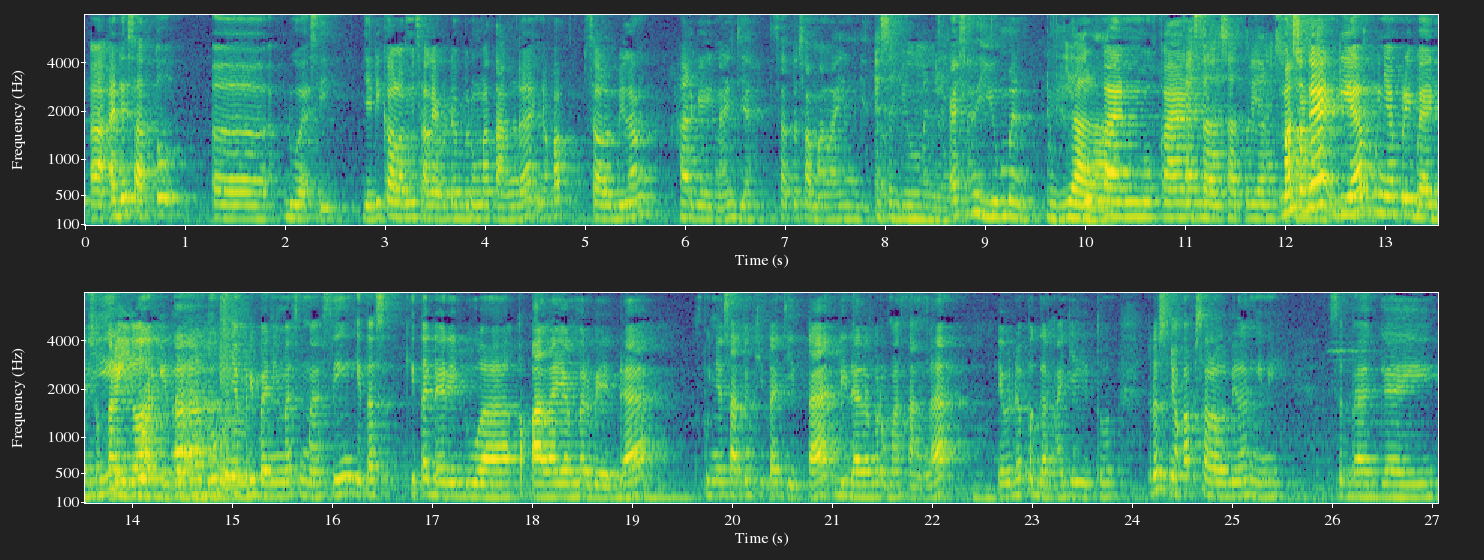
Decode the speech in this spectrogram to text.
eh, ada satu eh, dua sih. Jadi kalau misalnya udah berumah tangga, nyokap selalu bilang hargain aja satu sama lain gitu. As a human ya. As a human. Iyalah. Bukan bukan. As a satu yang super- Maksudnya dia punya pribadi Superior gua- gitu eh, ya. gue punya pribadi masing-masing. Kita kita dari dua kepala yang berbeda, punya satu cita-cita di dalam rumah tangga. Ya udah pegang aja gitu. Terus nyokap selalu bilang gini, sebagai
